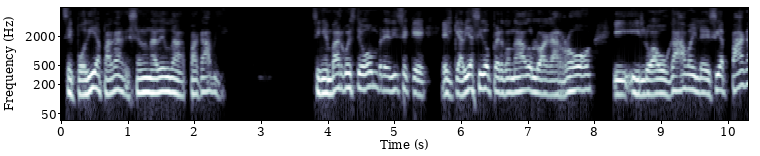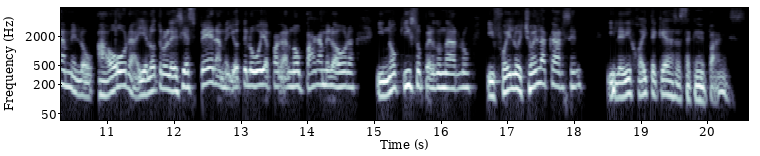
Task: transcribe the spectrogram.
se podía pagar, esa era una deuda pagable. Sin embargo, este hombre dice que el que había sido perdonado lo agarró y, y, lo ahogaba y le decía, págamelo ahora. Y el otro le decía, espérame, yo te lo voy a pagar, no, págamelo ahora. Y no quiso perdonarlo y fue y lo echó en la cárcel y le dijo, ahí te quedas hasta que me pagues.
